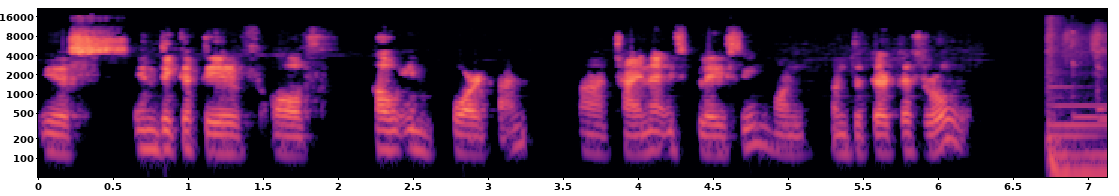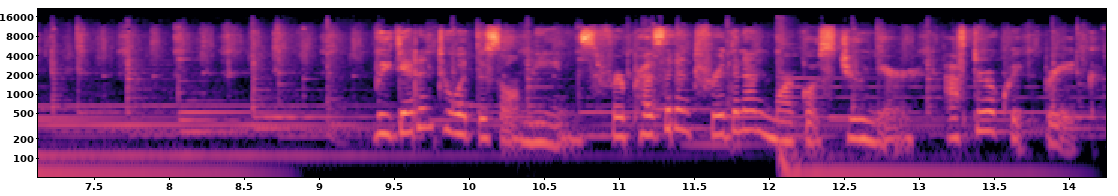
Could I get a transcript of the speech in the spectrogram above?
is indicative of how important uh, China is placing on, on Duterte's role. We get into what this all means for President Ferdinand Marcos Jr. after a quick break.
